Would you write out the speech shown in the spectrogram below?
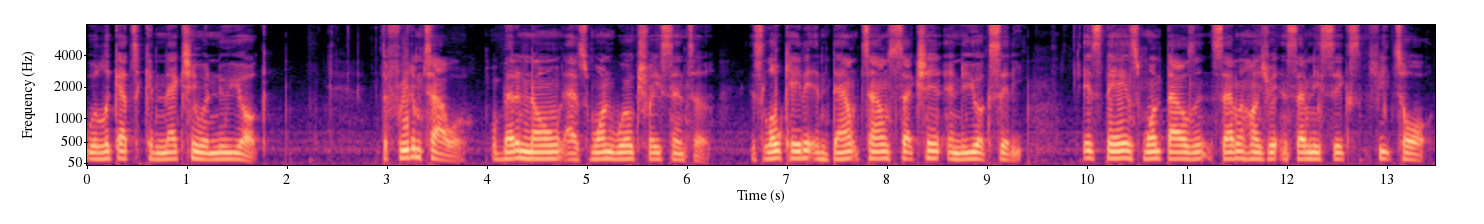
we'll look at the connection with New York. The Freedom Tower, or better known as One World Trade Center, is located in downtown section in New York City. It stands 1,776 feet tall.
